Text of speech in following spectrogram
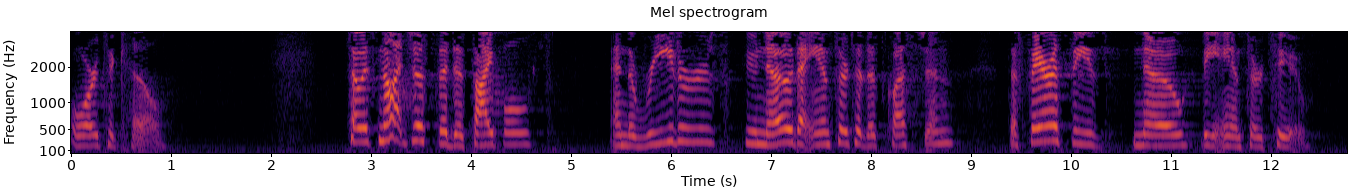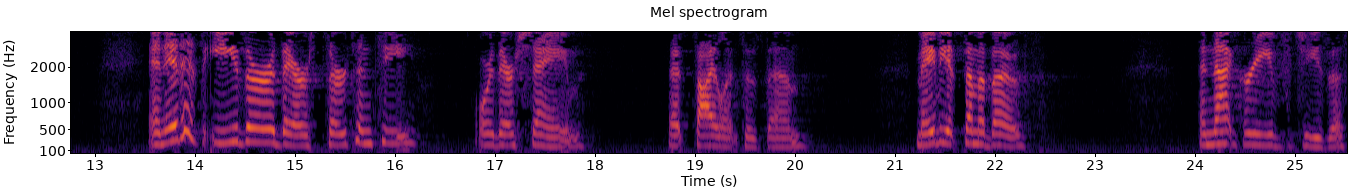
or to kill? So it's not just the disciples and the readers who know the answer to this question. The Pharisees know the answer too. And it is either their certainty or their shame that silences them. Maybe it's some of both. And that grieves Jesus.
